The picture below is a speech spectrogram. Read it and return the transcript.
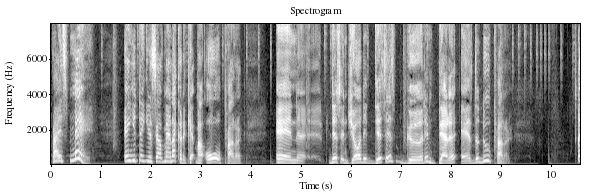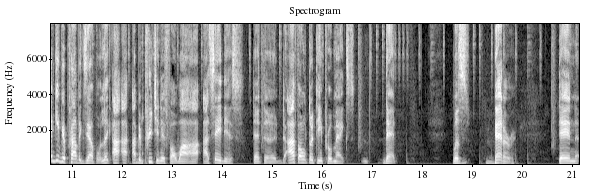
Right? It's meh. And you think to yourself, man, I could have kept my old product and uh, just enjoyed it just as good and better as the new product. I give you a prime example. Look, I, I have been preaching this for a while. I, I say this that the the iPhone 13 Pro Max that was better than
